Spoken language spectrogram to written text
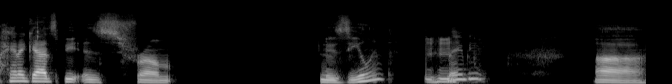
Hannah Gadsby is from New Zealand, Mhm. maybe. Uh,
